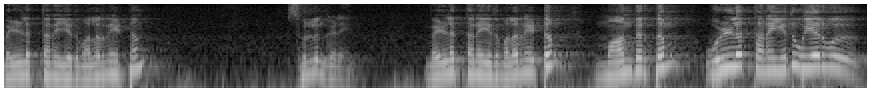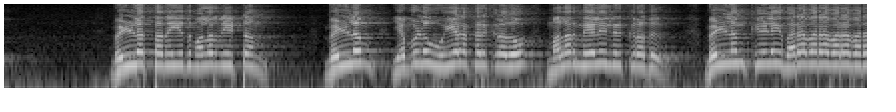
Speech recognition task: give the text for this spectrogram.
வெள்ளத்தனை எது மலர் நீட்டம்? சொல்லுங்களேன். வெள்ளத்தனை எது மலர் நீட்டம்? மாந்தர்த்தம். உள்ளத்தனையது உயர்வு? வெள்ளத்தனையது மலர் நீட்டம்? வெள்ளம் எவ்வளவு உயரத்திருக்கிறதோ மலர் மேலே நிற்கிறது. வெள்ளம் கீழே வர வர வர வர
